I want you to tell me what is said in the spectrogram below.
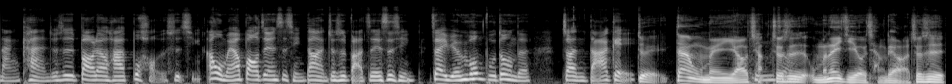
难看，就是爆料他不好的事情。啊，我们要报这件事情，当然就是把这些事情再原封不动的转达给对。但我们也要强，就是我们那一集有强调啊，就是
